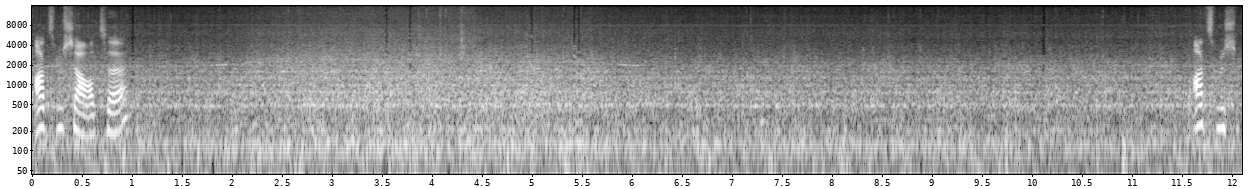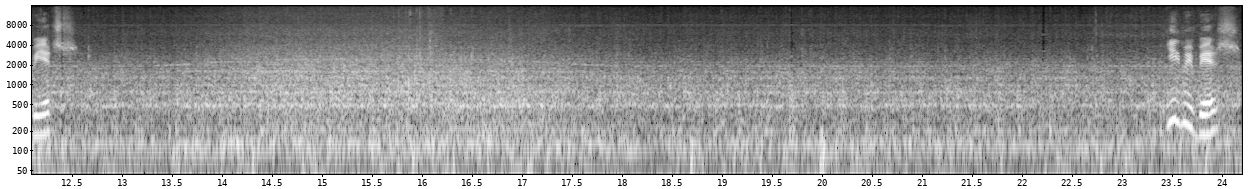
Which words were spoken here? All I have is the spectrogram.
iki. On dokuz. Altmış altı. 61 21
